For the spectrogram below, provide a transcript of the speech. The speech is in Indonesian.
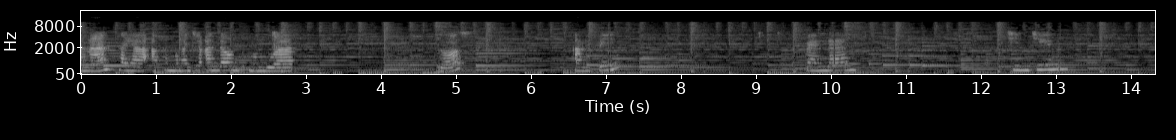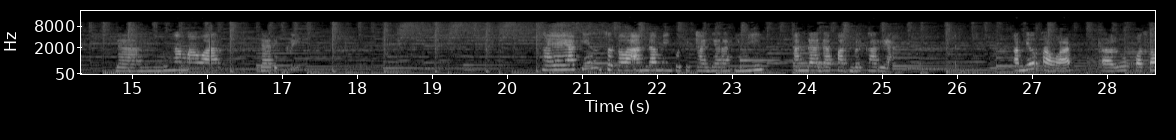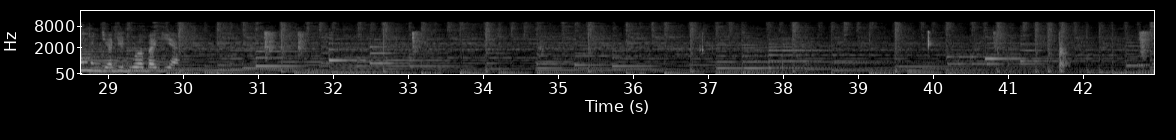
Halo, saya akan mengajak Anda untuk membuat bros, anting, pendant, cincin, dan bunga mawar dari clay. Saya yakin setelah Anda mengikuti pelajaran ini, Anda dapat berkarya. Ambil kawat, lalu potong menjadi dua bagian.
